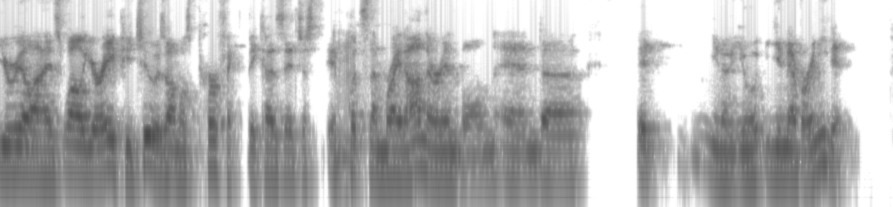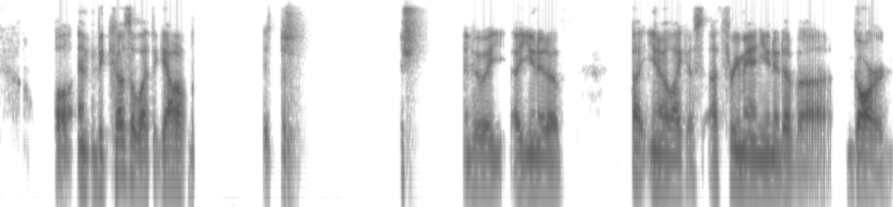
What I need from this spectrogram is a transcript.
you realize, well, your AP two is almost perfect because it just it mm-hmm. puts them right on their invuln, and uh, it you know you you never need it. Well, and because of Let the Galaxy, it's just into a, a unit of uh, you know, like a, a three man unit of a uh, guard.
